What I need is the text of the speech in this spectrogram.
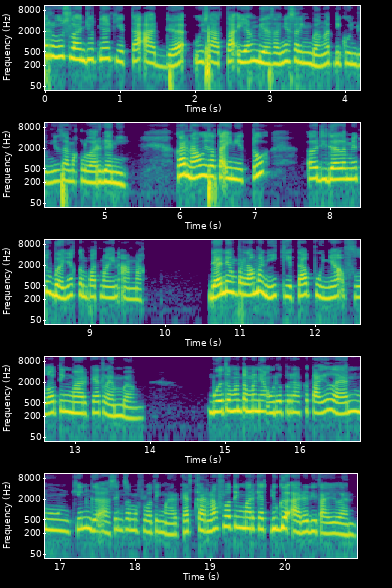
Terus selanjutnya kita ada wisata yang biasanya sering banget dikunjungi sama keluarga nih. Karena wisata ini tuh e, di dalamnya tuh banyak tempat main anak. Dan yang pertama nih kita punya floating market Lembang. Buat teman-teman yang udah pernah ke Thailand mungkin gak asing sama floating market karena floating market juga ada di Thailand.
